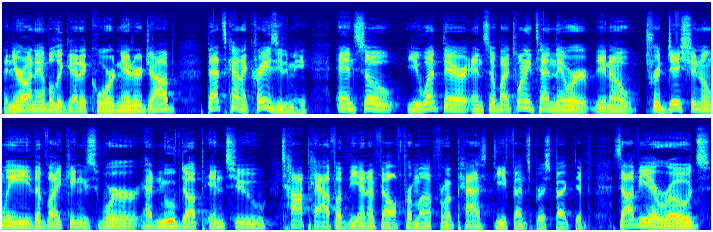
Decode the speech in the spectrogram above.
and you're unable to get a coordinator job, that's kind of crazy to me. And so you went there and so by 2010 they were, you know, traditionally the Vikings were had moved up into top half of the NFL from a from a pass defense perspective. Xavier Rhodes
